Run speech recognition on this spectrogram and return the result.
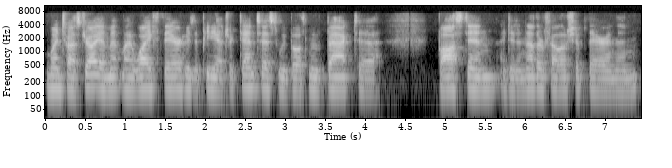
went to Australia, met my wife there, who's a pediatric dentist. We both moved back to Boston. I did another fellowship there, and then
